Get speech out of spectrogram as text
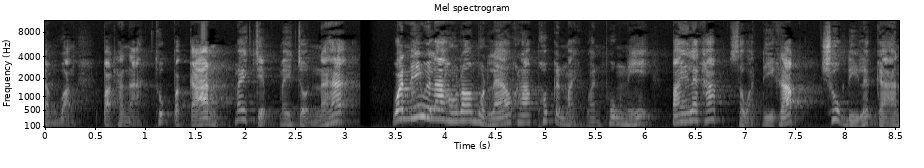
ดังหวังปรารถนาทุกประการไม่เจ็บไม่จนนะฮะ วันนี้เวลาของเราหมดแล้วครับ พบกันใหม่วันพรุ่งนี้ ไปแล้วครับ สวัสดีครับ โชคดีแล้วกัน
